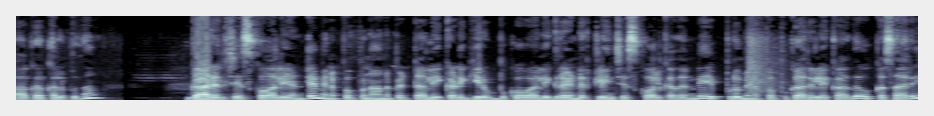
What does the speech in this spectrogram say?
బాగా కలుపుదాం. గారెలు చేసుకోవాలి అంటే మినపప్పు నానబెట్టాలి కడిగి రుబ్బుకోవాలి. గ్రైండర్ క్లీన్ చేసుకోవాలి కదండి. ఎప్పుడు మినపప్పు గారెలే కాదు. ఒక్కసారి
